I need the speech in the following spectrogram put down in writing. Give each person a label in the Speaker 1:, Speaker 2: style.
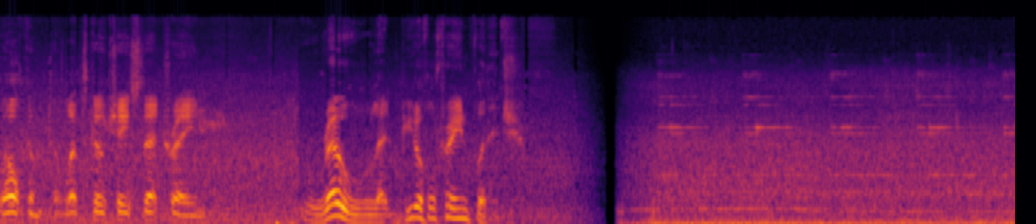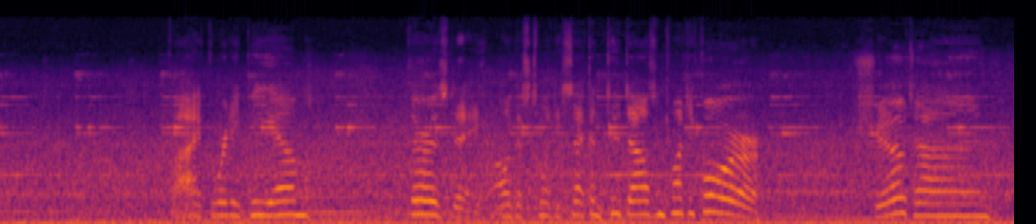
Speaker 1: Welcome to Let's Go Chase That Train. Roll that beautiful train footage. Five forty p.m. Thursday, August 22nd, 2024. Showtime. I'd like to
